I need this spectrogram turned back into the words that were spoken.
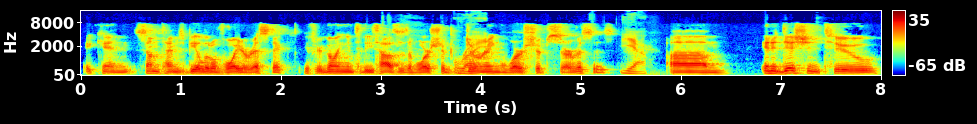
it can sometimes be a little voyeuristic if you're going into these houses of worship Right. during worship services. Yeah. Um, in addition to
